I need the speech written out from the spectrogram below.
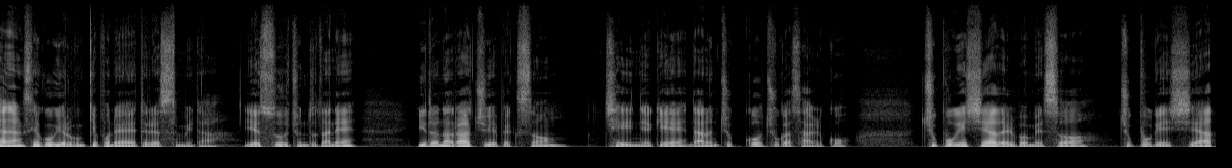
찬양 세 곡 여러분께 보내드렸습니다. 예수 준도단의 일어나라 주의 백성 최인혁의 나는 죽고 주가 살고 축복의 씨앗 앨범에서 축복의 씨앗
